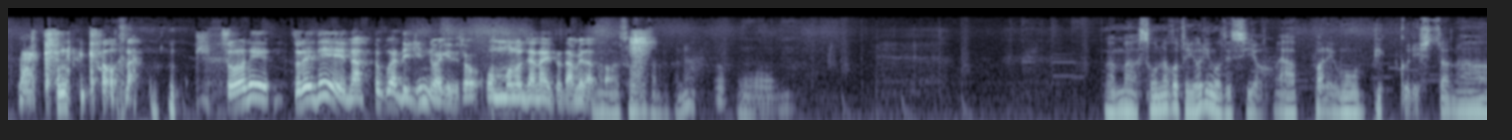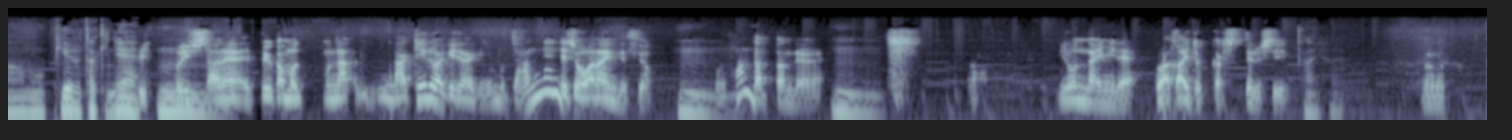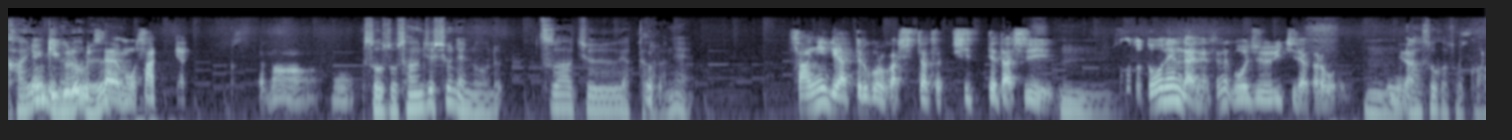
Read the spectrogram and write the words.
なかなか。それ、それで納得ができんわけでしょ？本物じゃないとダメだと。まあ、そうなのかな。まあまあ、そんなことよりもですよ。やっぱりもうびっくりしたなもうピエール滝ね。びっくりしたね。というかもう、もうな、泣けるわけじゃないけど、もう残念でしょうがないんですよ。うん。俺ファンだったんだよね。うん。いろんな意味で。若い時から知ってるし。はいはい。うん。火曜元気グループ日の夜自体はもう3人やったなうんそうそう、30周年のツアー中やったからね。3人でやってる頃から知ってた知ってたし、うん。ちょうど同年代なんですよね。51だから。だうん。あ、そうかそうか。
